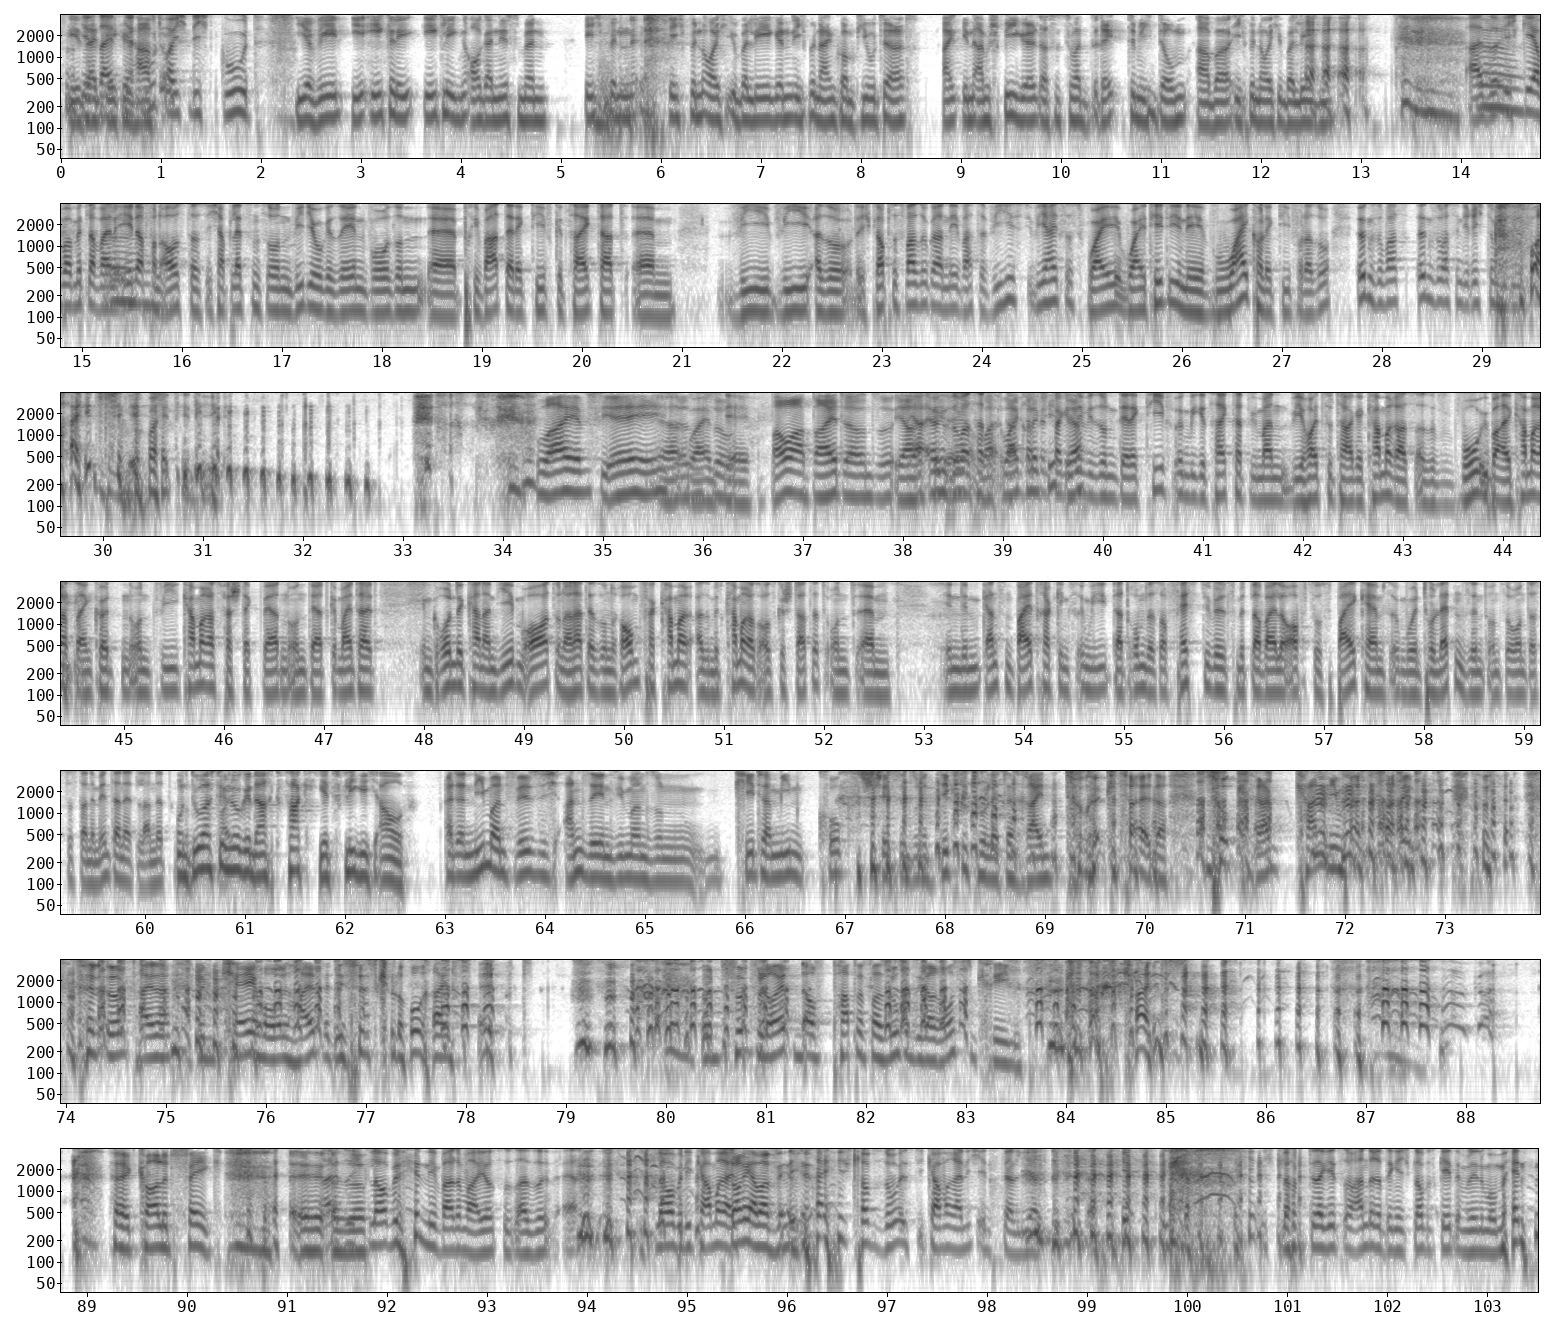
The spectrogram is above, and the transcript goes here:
Ihr, Ihr seid, seid, ihr ekelhaft. tut euch nicht gut. ihr, we ihr ekli ekligen Organismen. Ich bin, ich bin euch überlegen. Ich bin ein Computer ein, in einem Spiegel. Das ist zwar ziemlich dumm, aber ich bin euch überlegen. Also ich gehe aber mittlerweile eh davon aus, dass ich habe letztens so ein Video gesehen, wo so ein äh, Privatdetektiv gezeigt hat, ähm, wie, wie, also ich glaube, das war sogar, nee, warte, wie hieß, wie heißt es? Y, YTT, nee, Y-Kollektiv oder so. Irgend sowas, irgend sowas in die Richtung wie dieses White YTT. YMCA. Ja, YMCA. So Bauarbeiter und so. Ja, Ja, irgend sowas hat, Y- da hab ich auf jeden Fall gesehen, ja? wie so ein Detektiv irgendwie gezeigt hat, wie man, wie heutzutage Kameras, also wo überall Kameras sein könnten und wie Kameras versteckt werden. Und der hat gemeint halt, im Grunde kann an jedem Ort und dann hat er so einen Raum für Kamera, also mit Kameras ausgestattet und ähm, in dem ganzen Beitrag ging es irgendwie darum, dass auf Festivals mittlerweile oft so Spycams irgendwo in Toiletten sind und so und dass das dann im Internet landet. Und du hast dir nur gedacht, fuck, jetzt fliege ich auf. Alter, niemand will sich ansehen, wie man so einen Ketamin-Koks-Schiss in so eine Dixie-Toilette reindrückt, Alter. So krank kann niemand sein. Wenn irgendeiner im K-Hole halb in dieses Klo reinfällt. Und fünf Leuten auf Pappe versuchen, sie da rauszukriegen. Kein Call it fake. Äh, Also, ich glaube, nee, warte mal, Justus, also äh, ich glaube, die Kamera Sorry, ist, aber nee, ich glaube, so ist die Kamera nicht installiert. Das ich glaube, glaub, da geht es um andere Dinge. Ich glaube, es geht um den Moment,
